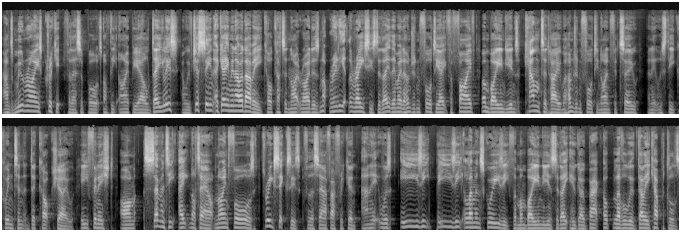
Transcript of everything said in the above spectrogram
and Moonrise Cricket for their support of the IPL dailies. And we've just seen a game in Abu Dhabi. Kolkata Knight Riders not really at the races today. They made 148 for 5. Mumbai Indians cantered home 149 for 2 and it was the Quinton de Kock show. He finished on 78 not out, nine fours, three sixes for the South African, and it was easy peasy lemon squeezy for Mumbai Indians today, who go back up level with Delhi Capitals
